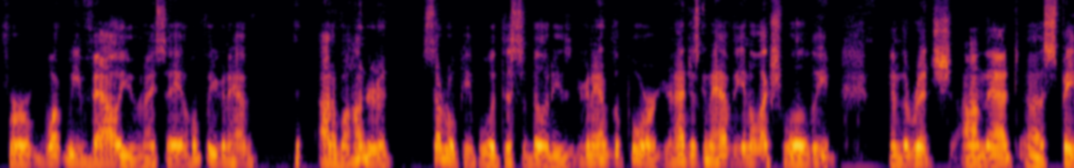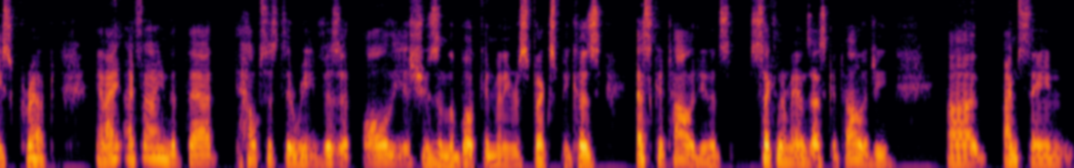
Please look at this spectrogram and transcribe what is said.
for what we value. And I say, hopefully, you're going to have out of a hundred several people with disabilities. You're going to have the poor. You're not just going to have the intellectual elite and the rich on that uh, spacecraft. And I, I find that that helps us to revisit all the issues in the book in many respects because eschatology, and it's secular man's eschatology, uh, I'm saying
